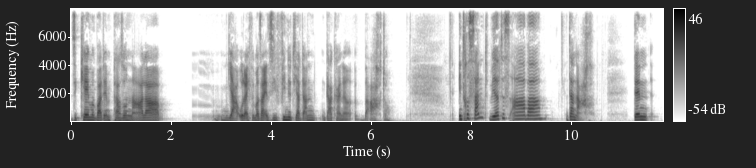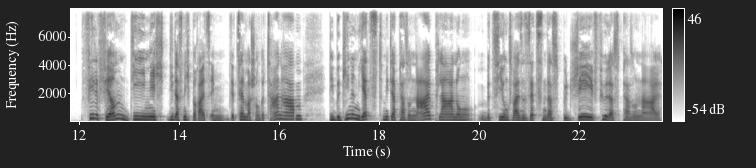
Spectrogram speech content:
Sie käme bei dem Personaler ja, oder ich will mal sagen, sie findet ja dann gar keine Beachtung. Interessant wird es aber danach. Denn viele Firmen, die nicht, die das nicht bereits im Dezember schon getan haben, die beginnen jetzt mit der Personalplanung beziehungsweise setzen das Budget für das Personal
